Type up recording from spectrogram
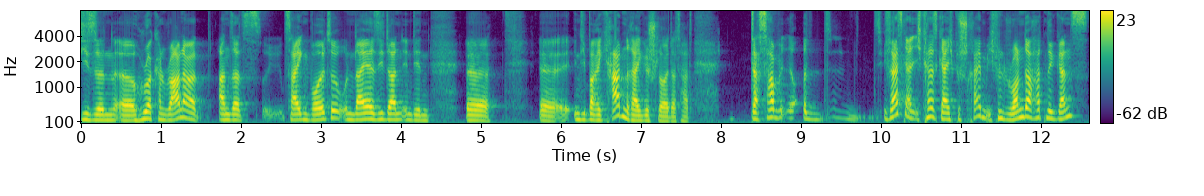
diesen äh, Huracan Rana Ansatz zeigen wollte und naja, sie dann in den äh, äh, in die Barrikaden reingeschleudert hat. Das habe äh, ich weiß gar nicht, ich kann das gar nicht beschreiben. Ich finde, Ronda hat eine ganz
